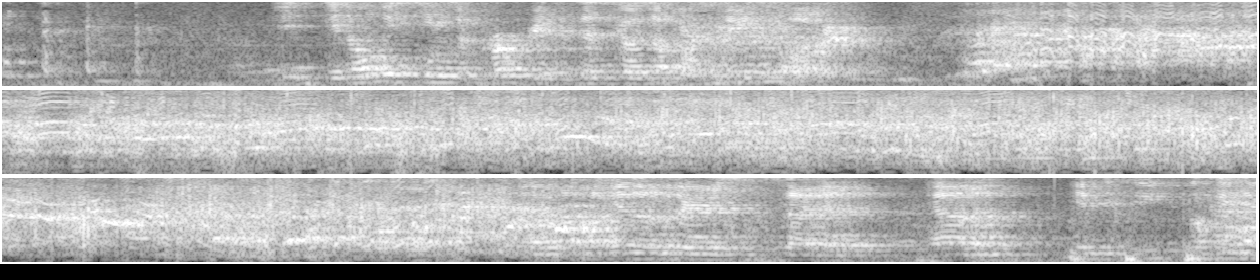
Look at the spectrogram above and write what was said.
It, it only seems appropriate that this goes up on Facebook. get up there in just a second. Um, if, if you, okay, you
